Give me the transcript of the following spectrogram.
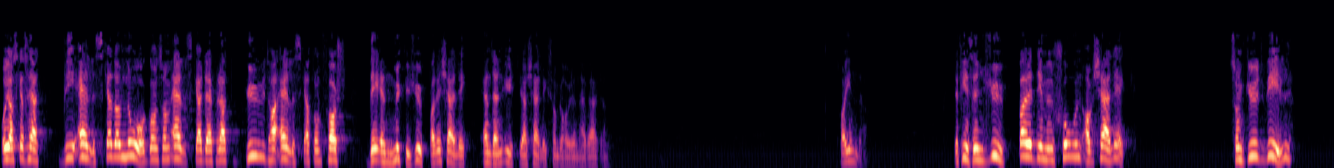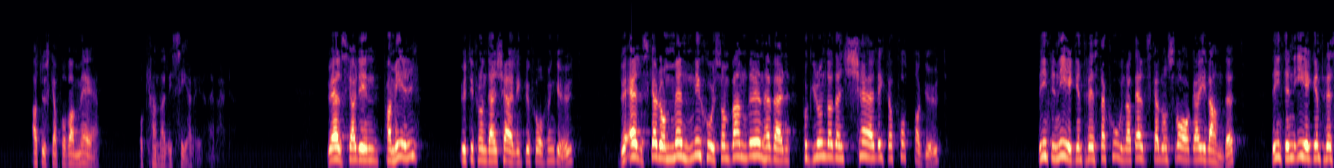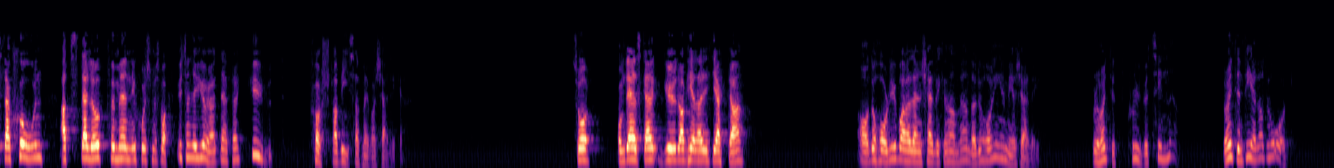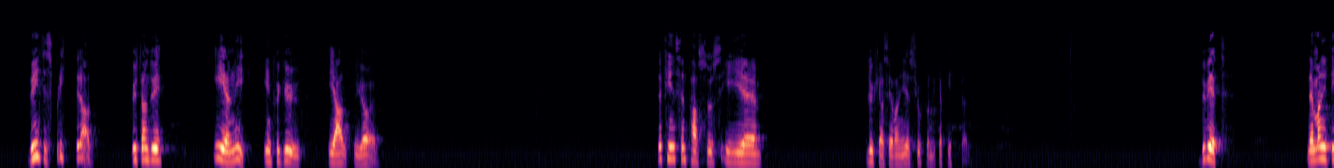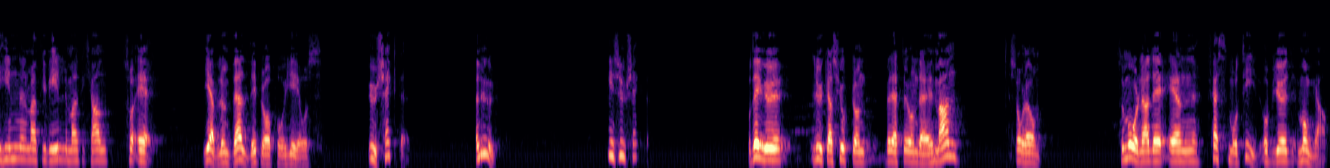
Och jag ska säga att bli älskad av någon som älskar därför att Gud har älskat dem först det är en mycket djupare kärlek än den ytliga kärlek som vi har i den här världen. Ta in det. Det finns en djupare dimension av kärlek som Gud vill att du ska få vara med och kanalisera i den här världen. Du älskar din familj utifrån den kärlek du får från Gud. Du älskar de människor som vandrar i den här världen på grund av den kärlek du har fått av Gud. Det är inte en egen prestation att älska de svaga i landet. Det är inte en egen prestation att ställa upp för människor som är svaga utan det gör jag därför att Gud först har visat mig vad kärlek är. Så om du älskar Gud av hela ditt hjärta ja då har du ju bara den kärleken att använda. Du har ingen mer kärlek. För du har inte ett kluvet sinne. Du har inte en delad håg. Du är inte splittrad utan du är enig inför Gud i allt du gör. Det finns en passus i eh, Lukas evangeliets 14 kapitel. Du vet när man inte hinner, när man inte vill, när man inte kan så är djävulen väldigt bra på att ge oss ursäkter. Eller hur? Det finns ursäkter. Och det är ju Lukas 14 berättar om det. En man står det om som ordnade en festmåltid och bjöd många.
